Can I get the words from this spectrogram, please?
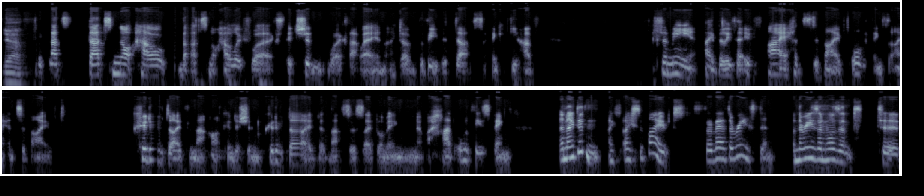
Yeah. That's that's not how that's not how life works. It shouldn't work that way. And I don't believe it does. I think if you have for me, I believe that if I had survived all the things that I had survived, could have died from that heart condition, could have died at that suicide bombing, you know, I had all of these things. And I didn't. I, I survived. So there's a reason. And the reason wasn't to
